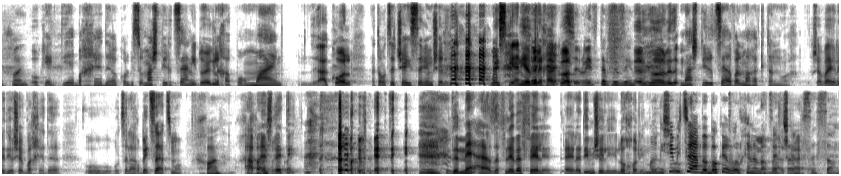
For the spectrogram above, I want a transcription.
נכון. אוקיי, תהיה בחדר, הכל בסדר. מה שתרצה, אני דואג לך פה, מים, הכל. אתה רוצה צ'ייסרים של וויסקי, אני אביא לך הכל. של מיץ תפוזים. הכל, מה שתרצה, אבל מה, רק תנוח. עכשיו הילד יושב בחדר, הוא רוצה להרביץ לעצמו. נכון. אבא, הבראתי. אבא, הבראתי. ומאז, הפלא ופלא, הילדים שלי לא חולים. מרגישים. מצוין בבוקר והולכים לבית ספר. בששון.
